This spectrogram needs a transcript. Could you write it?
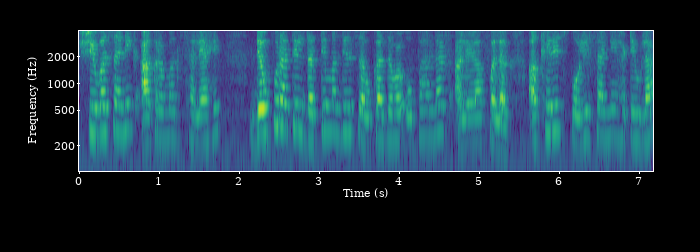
शिवसैनिक आक्रमक झाले आहेत. देवपुरातील दत्ती मंदिर चौकाजवळ उभारण्यात आलेला फलक अखेरीस पोलिसांनी हटवला.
